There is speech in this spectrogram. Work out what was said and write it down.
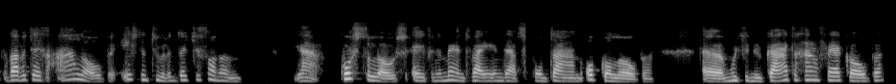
waar we tegenaan lopen is natuurlijk dat je van een ja, kosteloos evenement, waar je inderdaad spontaan op kon lopen, eh, moet je nu kaarten gaan verkopen.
